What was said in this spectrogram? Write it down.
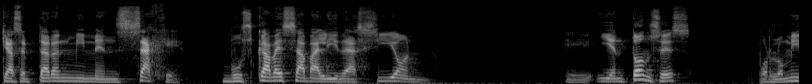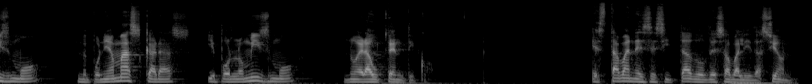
que aceptaran mi mensaje, buscaba esa validación. Eh, y entonces, por lo mismo, me ponía máscaras y por lo mismo no era auténtico estaba necesitado de esa validación.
